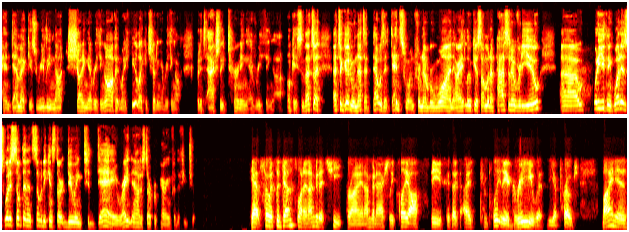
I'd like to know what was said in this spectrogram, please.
pandemic is really not shutting everything off. It might feel like it's shutting everything off but it's actually turning everything up. Okay so that's a that's a good one. That's a that was a dense one for number one. All right lucas i'm going to pass it over to you. Uh, what do you think? What is what is something that somebody can start doing today right now to start preparing for the future? Yeah, so it's a dense one, and I'm going to cheat, Brian. I'm going to actually play off Because I, I completely agree with the approach. Mine is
